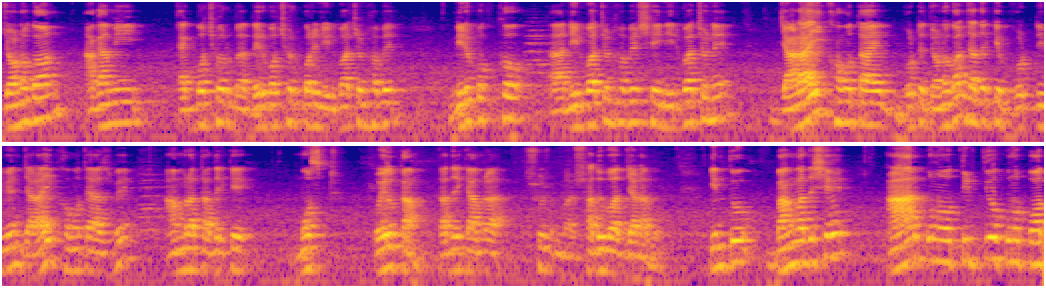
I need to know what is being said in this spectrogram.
জনগণ আগামী এক বছর বা দেড় বছর পরে নির্বাচন হবে। নিরপেক্ষ নির্বাচন হবে সেই নির্বাচনে। যারাই ক্ষমতায় ভোটে, জনগণ যাদেরকে ভোট দিবেন, যারাই ক্ষমতায় আসবে, আমরা তাদেরকে মোস্ট ওয়েলকাম, তাদেরকে আমরা সাধুবাদ জানাব। কিন্তু বাংলাদেশে আর কোনো তৃতীয় কোনো পদ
